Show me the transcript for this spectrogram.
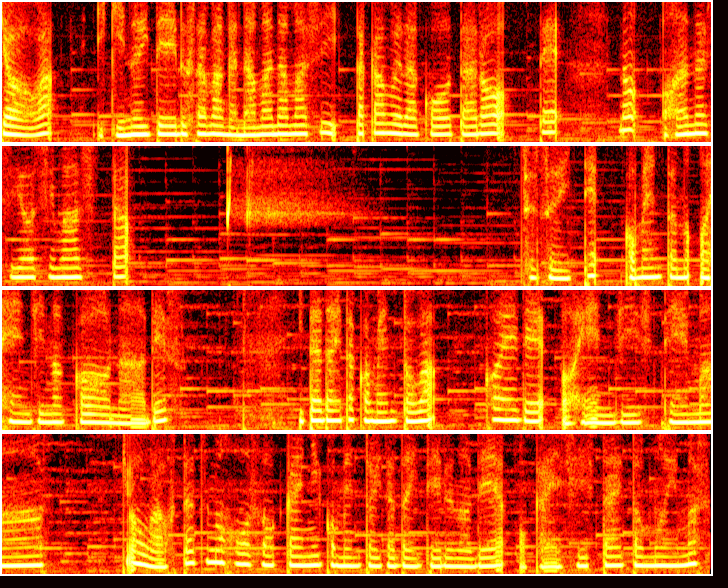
今日は生き抜いている様が生々しい高村光太郎手のお話をしました。続いてコメントのお返事のコーナーです。いただいたコメントは声でお返事しています。今日は2つの放送回にコメントいただいているのでお返ししたいと思います、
